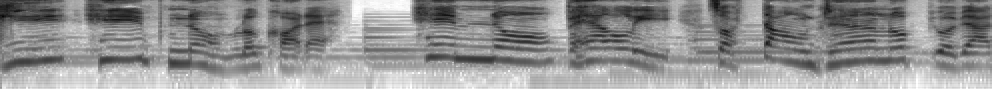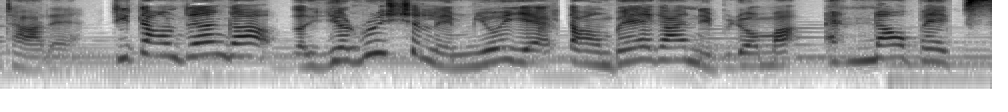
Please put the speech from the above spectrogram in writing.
ဂီဟီနုံလို့ခေါ်တယ်။ Himno Valley ဆိုတော့တောင်တန်းလို့ပြောပြထားတယ်ဒီတောင်တန်းကယေရုရှလင်မြို့ရဲ့တောင်ဘက်ကနေပြီးတော့မှအနောက်ဘက်စ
